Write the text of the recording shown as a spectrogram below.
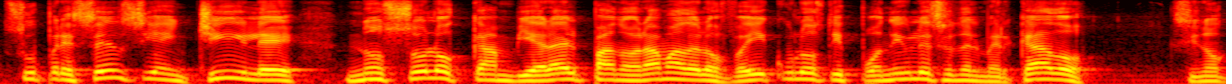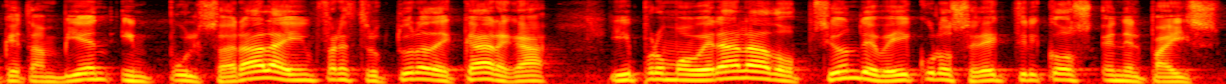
Su presencia en Chile no solo cambiará el panorama de los vehículos disponibles en el mercado, sino que también impulsará la infraestructura de carga y promoverá la adopción de vehículos eléctricos en el país.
